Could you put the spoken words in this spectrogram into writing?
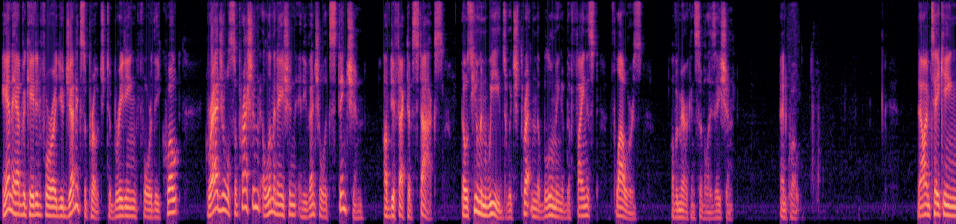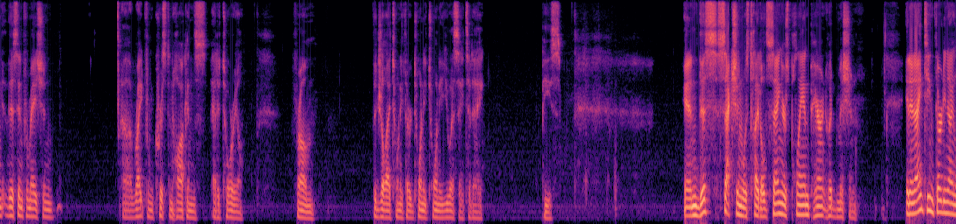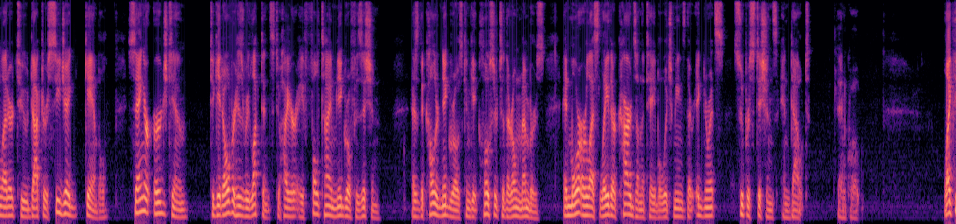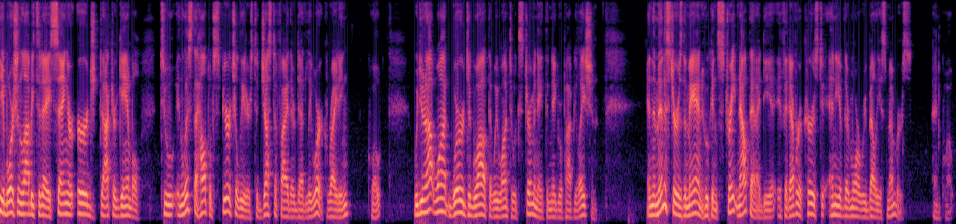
and advocated for a eugenics approach to breeding for the quote, gradual suppression, elimination, and eventual extinction of defective stocks, those human weeds which threaten the blooming of the finest flowers of American civilization. End quote. Now I'm taking this information uh, right from Kristan Hawkins' editorial from the July 23rd, 2020 USA Today piece. And this section was titled Sanger's Planned Parenthood Mission. In a 1939 letter to Dr. C.J. Gamble, Sanger urged him to get over his reluctance to hire a full time Negro physician, as the colored Negroes can get closer to their own members and more or less lay their cards on the table, which means their ignorance, superstitions, and doubt. End quote. Like the abortion lobby today, Sanger urged Dr. Gamble to enlist the help of spiritual leaders to justify their deadly work, writing, quote, We do not want word to go out that we want to exterminate the Negro population. And the minister is the man who can straighten out that idea if it ever occurs to any of their more rebellious members. End quote.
